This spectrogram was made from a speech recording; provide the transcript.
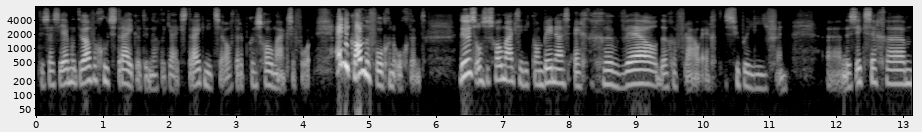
toen zei ze, jij moet wel van goed strijken. Toen dacht ik, ja, ik strijk niet zelf. Daar heb ik een schoonmaakster voor. En die kwam de volgende ochtend. Dus onze schoonmaakster die kwam binnen. Is echt een geweldige vrouw. Echt super lief. En, uh, dus ik zeg, um,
